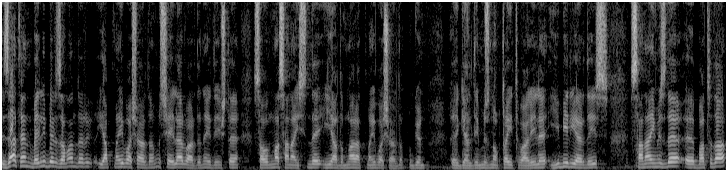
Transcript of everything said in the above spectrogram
Zaten belli bir zamandır yapmayı başardığımız şeyler vardı. Neydi? İşte savunma sanayisinde iyi adımlar atmayı başardık. Bugün e, geldiğimiz nokta itibariyle iyi bir yerdeyiz. Sanayimizde e, batıda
